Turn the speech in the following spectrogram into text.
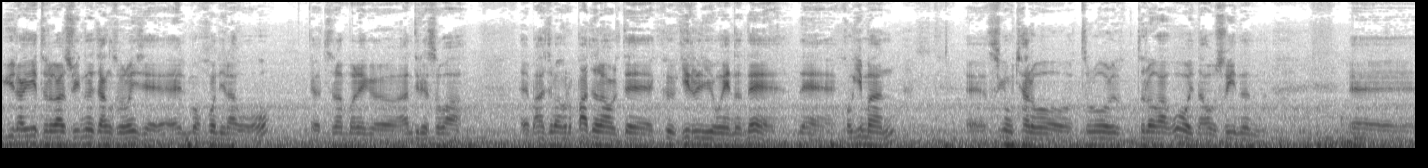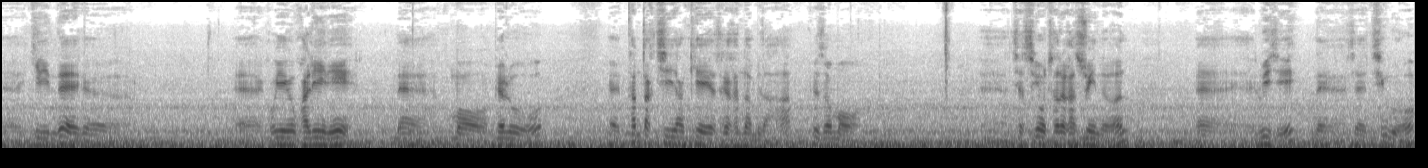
유일하게 들어갈 수 있는 장소는 이제 엘모콘이라고 에, 지난번에 그 안드레스와 에, 마지막으로 빠져나올 때 그 길을 이용했는데 네, 거기만 에, 승용차로 들어올, 들어가고 나올 수 있는 에, 길인데 그 에, 거기 그 관리인이 네, 뭐 별로 예, 탐탁치 않게 생각한답니다. 그래서 뭐, 예, 제 승용차를 갈 수 있는, 예, 루이지, 네, 제 친구,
